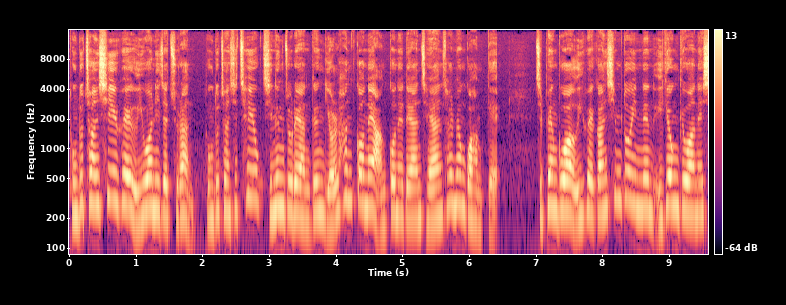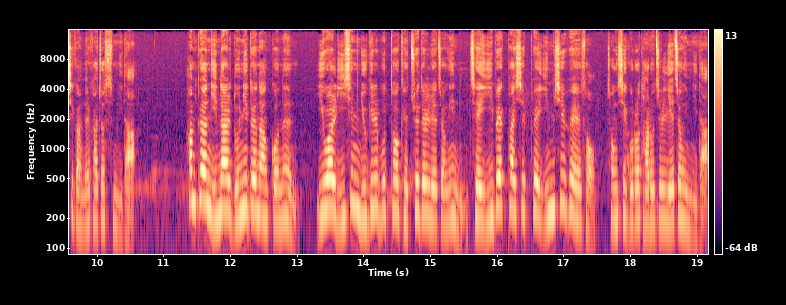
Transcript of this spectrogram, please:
동두천 시의회 의원이 제출한 동두천시 체육진흥조례안 등 11건의 안건에 대한 제안 설명과 함께 집행부와 의회 간 심도 있는 의견 교환의 시간을 가졌습니다. 한편 이날 논의된 안건은 2월 26일부터 개최될 예정인 제280회 임시회에서 정식으로 다뤄질 예정입니다.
